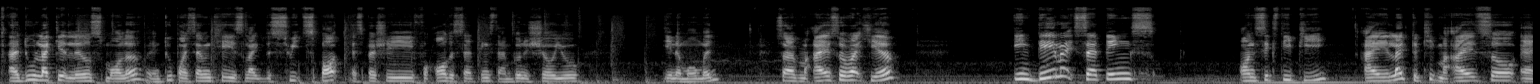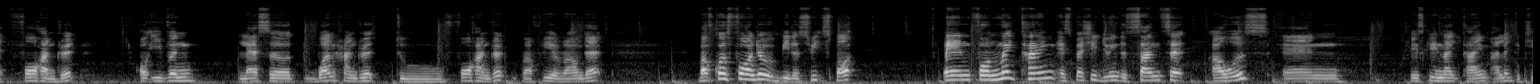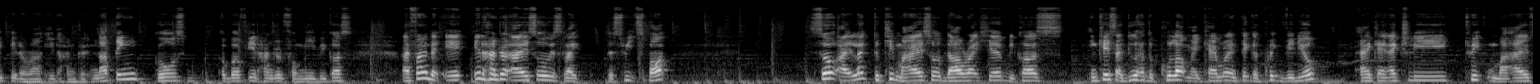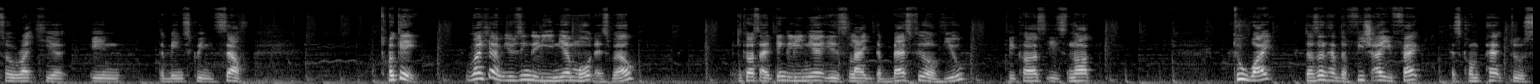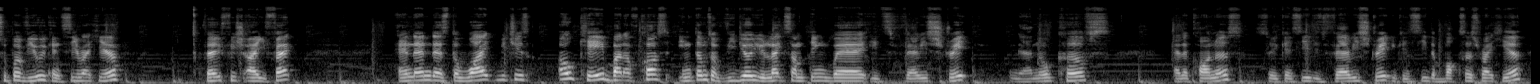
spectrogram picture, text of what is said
I do like it a little smaller and 2.7k is like the sweet spot especially for all the settings that I'm going to show you in a moment. So I have my ISO right here. In daylight settings on 60p I like to keep my ISO at 400 or even lesser 100 to 400 roughly around that but of course 400 would be the sweet spot and for nighttime especially during the sunset hours and basically nighttime I like to keep it around 800 nothing goes above 800 for me because I find that 800 ISO is like the sweet spot. So I like to keep my ISO down right here because in case I do have to pull out my camera and take a quick video, I can actually tweak my ISO right here in the main screen itself. Okay, right here I'm using linear mode as well because I think linear is like the best field of view because it's not too wide, doesn't have the fisheye effect as compared to super view. You can see right here, very fisheye effect. And then there's the wide, which is okay, but of course, in terms of video, you like something where it's very straight. There are no curves at the corners. So you can see it's very straight. You can see the boxes right here.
